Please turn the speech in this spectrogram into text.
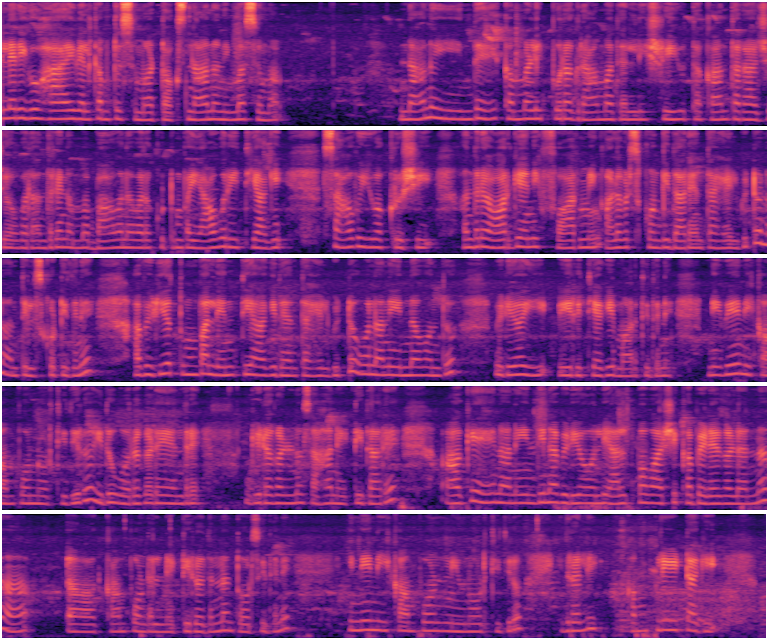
ಎಲ್ಲರಿಗೂ hi, welcome to Suma talks. ನಾನು ನಿಮ್ಮ ಸುಮಾ. ನಾನು ಈ ಹಿಂದೆ ಕಮ್ಮಳಿಪುರ ಗ್ರಾಮದಲ್ಲಿ ಶ್ರೀಯುತ ಕಾಂತರಾಜು ಅವರ, ಅಂದರೆ ನಮ್ಮ ಭಾವನವರ ಕುಟುಂಬ ಯಾವ ರೀತಿಯಾಗಿ ಸಾವಯವ ಕೃಷಿ, ಅಂದರೆ ಆರ್ಗ್ಯಾನಿಕ್ ಫಾರ್ಮಿಂಗ್ ಅಳವಡಿಸ್ಕೊಂಡಿದ್ದಾರೆ ಅಂತ ಹೇಳಿಬಿಟ್ಟು ನಾನು ತಿಳಿಸ್ಕೊಟ್ಟಿದ್ದೀನಿ. ಆ ವಿಡಿಯೋ ತುಂಬ ಲೆಂತಿ ಆಗಿದೆ ಅಂತ ಹೇಳಿಬಿಟ್ಟು ನಾನು ಇನ್ನೂ ಒಂದು ವಿಡಿಯೋ ಈ ಈ ರೀತಿಯಾಗಿ ಮಾಡ್ತಿದ್ದೀನಿ. ನೀವೇನು ಈ ಕಾಂಪೌಂಡ್ ನೋಡ್ತಿದ್ದೀರೋ, ಇದು ಹೊರಗಡೆ ಅಂದರೆ ಗಿಡಗಳನ್ನು ಸಹ ನೆಟ್ಟಿದ್ದಾರೆ. ಹಾಗೆ ನಾನು ಇಂದಿನ ವಿಡಿಯೋದಲ್ಲಿ ಅಲ್ಪವಾರ್ಷಿಕ ಬೆಳೆಗಳನ್ನು ಕಾಂಪೌಂಡಲ್ಲಿ ನೆಟ್ಟಿರೋದನ್ನು ತೋರಿಸಿದ್ದೇನೆ. ಇನ್ನೇನು ಈ ಕಾಂಪೌಂಡ್ ನೀವು ನೋಡ್ತಿದ್ದೀರೋ, ಇದರಲ್ಲಿ ಕಂಪ್ಲೀಟಾಗಿ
